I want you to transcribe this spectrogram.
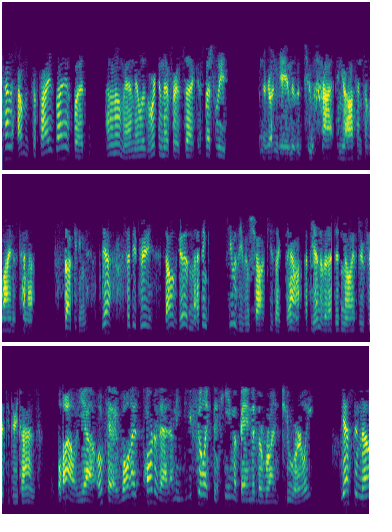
kind of, I'm surprised by it, but I don't know, man. It was working there for a sec, especially when the run game isn't too hot and your offensive line is kind of sucking. Yeah, 53. That was good, and I think he was even shocked. He's like, damn, at the end of it, I didn't know I threw 53 times. Wow, yeah, okay. Well, as part of that, I mean, do you feel like the team abandoned the run too early? Yes and no.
